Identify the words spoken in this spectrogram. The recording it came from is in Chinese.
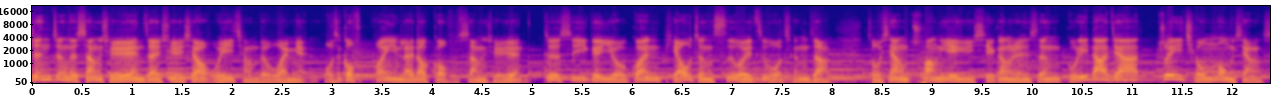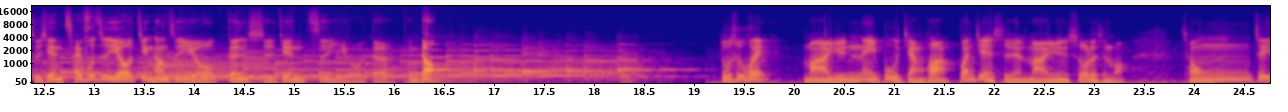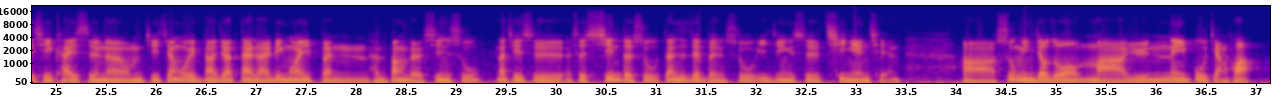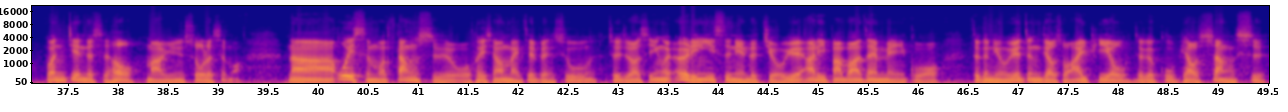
真正的商学院在学校围墙的外面。我是 Golf，欢迎来到 Golf 商学院。这是一个有关调整思维、自我成长、走向创业与斜杠人生，鼓励大家追求梦想、实现财富自由、健康自由跟时间自由的频道。读书会，马云内部讲话，关键时马云说了什么？从这一期开始呢，我们即将为大家带来另外一本很棒的新书。那其实是新的书，但是这本书已经是七年前啊。书名叫做《马云内部讲话》，关键的时候马云说了什么？那为什么当时我会想要买这本书？最主要是因为二零一四年的九月，阿里巴巴在美国这个纽约证交所 IPO，这个股票上市。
